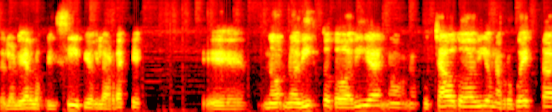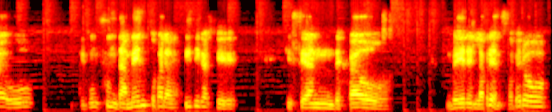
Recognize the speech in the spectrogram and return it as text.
se le olvidaron los principios, y la verdad es que eh, no, no he visto todavía, no, he escuchado todavía una propuesta o algún fundamento para las críticas que, que se han dejado ver en la prensa. Pero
